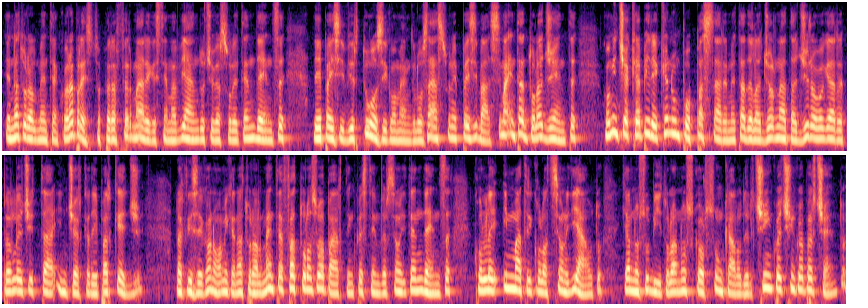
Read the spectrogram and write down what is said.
È naturalmente ancora presto per affermare che stiamo avviandoci verso le tendenze dei paesi virtuosi come anglosassoni e Paesi Bassi, ma intanto la gente comincia a capire che non può passare metà della giornata a girovagare per le città in cerca dei parcheggi. La crisi economica naturalmente ha fatto la sua parte in questa inversione di tendenza con le immatricolazioni di auto che hanno subito l'anno scorso un calo del 5,5%.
